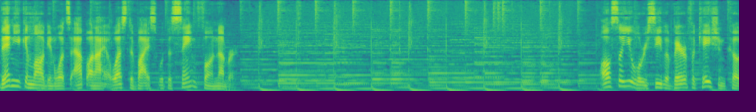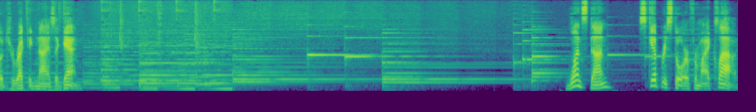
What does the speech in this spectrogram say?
Then you can log in WhatsApp on iOS device with the same phone number. Also, you will receive a verification code to recognize again. Once done, skip Restore from iCloud.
